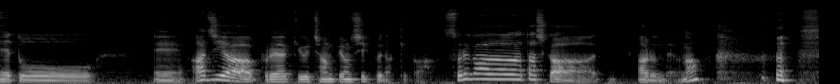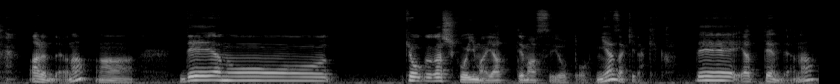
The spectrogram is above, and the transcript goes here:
えっ、とえーアジアプロ野球チャンピオンシップだっけか。それが確かあるんだよな。あるんだよな。あであのー強化合宿を今やってますよと。宮崎だけか。でやってんだよな。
